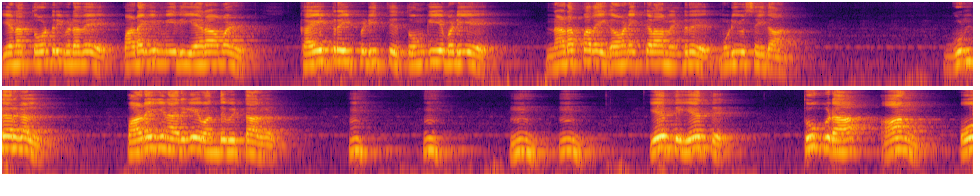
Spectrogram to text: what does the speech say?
என தோன்றிவிடவே படகின் மீது ஏறாமல் கயிற்றை பிடித்து தொங்கியபடியே நடப்பதை கவனிக்கலாம் என்று முடிவு செய்தான். குண்டர்கள் படகின் அருகே வந்துவிட்டார்கள் ம் ம் ம் ம். ஏத்து ஏத்து. தூக்குடா ஆங் ஓ.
